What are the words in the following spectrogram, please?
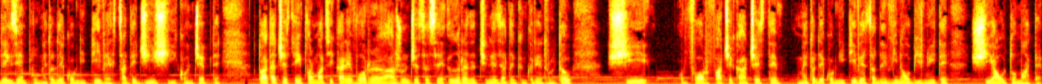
De exemplu, metode cognitive, strategii și concepte, toate aceste informații care vor ajunge să se înrădăcineze adânc în creierul tău și vor face ca aceste metode cognitive să devină obișnuite și automate.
